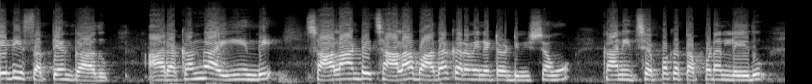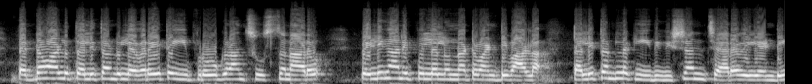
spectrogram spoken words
ఏది సత్యం కాదు. ఆ రకంగా అయ్యింది. చాలా అంటే చాలా బాధాకరమైనటువంటి విషయము. కానీ చెప్పక తప్పడం లేదు. పెద్దవాళ్ళు తల్లిదండ్రులు ఎవరైతే ఈ ప్రోగ్రాం చూస్తున్నారో పెళ్ళి కాని పిల్లలు ఉన్నటువంటి వాళ్ళ తల్లిదండ్రులకి ఇది విషయం చేరవేయండి.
